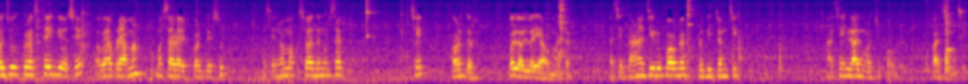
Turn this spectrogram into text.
ખજૂર ક્રશ થઈ ગયો છે. હવે આપણે આમાં મસાલા એડ કરી દઈશું. પછી નમક સ્વાદ અનુસાર છે હળદર કલર લઈ આવવા માટે. આ છે ધાણા જીરું પાવડર અડધી ચમચી. આ છે લાલ મરચું પાવડર પાંચ ચમચી.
